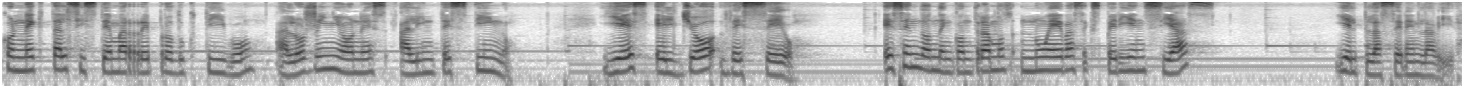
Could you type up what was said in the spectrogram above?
conecta al sistema reproductivo, a los riñones, al intestino y es el yo deseo. Es en donde encontramos nuevas experiencias y el placer en la vida.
